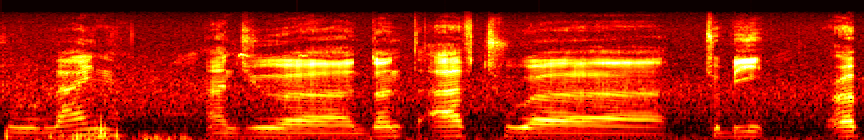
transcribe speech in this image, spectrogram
two line and you uh, don't have to, uh, to be up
